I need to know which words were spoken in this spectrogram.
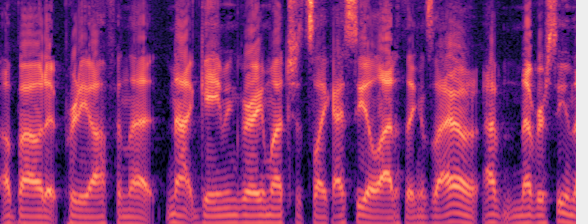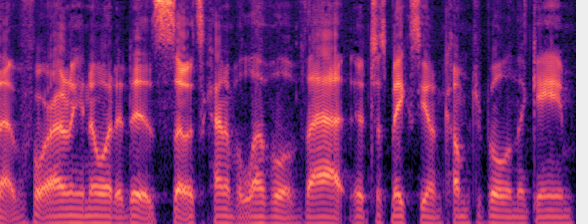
about it pretty often that not gaming very much. It's like I see a lot of things I I've never seen that before. I don't even know what it is. So it's kind of a level of that. It just makes you uncomfortable in the game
